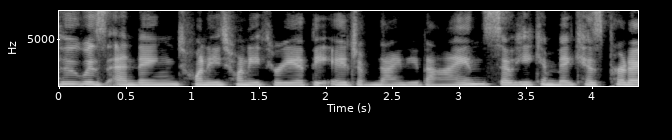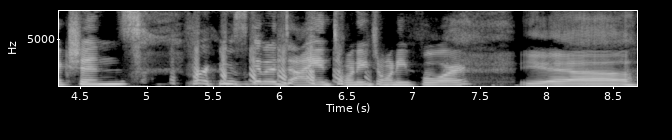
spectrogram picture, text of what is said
who was ending 2023 at the age of 99 so he can make his predictions for who's going to die in 2024. Yeah.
